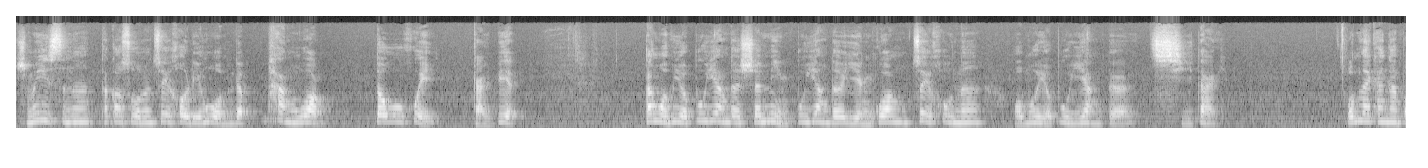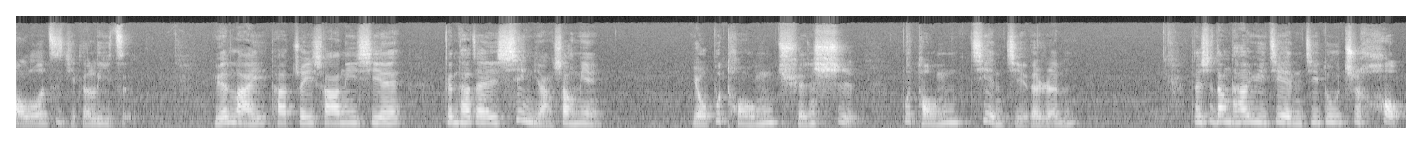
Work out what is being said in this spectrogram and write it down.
什么意思呢？他告诉我们，最后连我们的盼望都会改变。当我们有不一样的生命、不一样的眼光，最后呢，我们会有不一样的期待。我们来看看保罗自己的例子。原来他追杀那些跟他在信仰上面有不同诠释、不同见解的人，但是当他遇见基督之后，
